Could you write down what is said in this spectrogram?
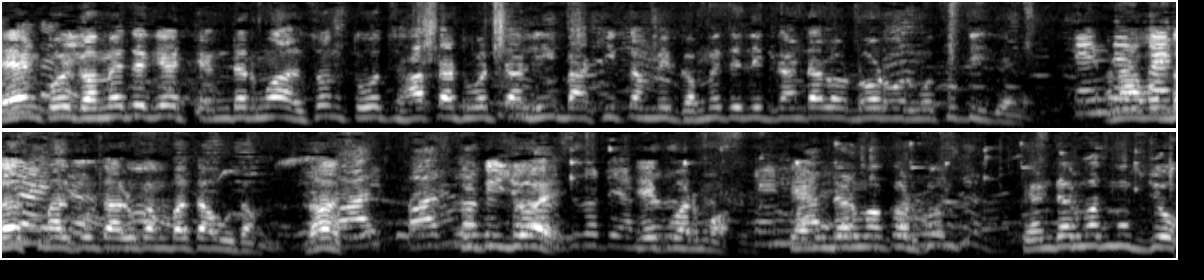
બેન કોઈ ગમે તે ગયા ટેન્ડરમાં હલશો ને તો જ સાત આઠ વર્ષ ચાલી બાકી તમે ગમે તેટલી ગ્રાન્ટ આલો દોઢ વર્ષમાં તૂટી જાય. અને આપણે દસ માલપુર તાલુકામાં બતાવું તમને. દસ. તૂટી જાય. એક વર્ષમાં ટેન્ડરમાં કરશો ને ટેન્ડરમાં જ મૂકજો.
